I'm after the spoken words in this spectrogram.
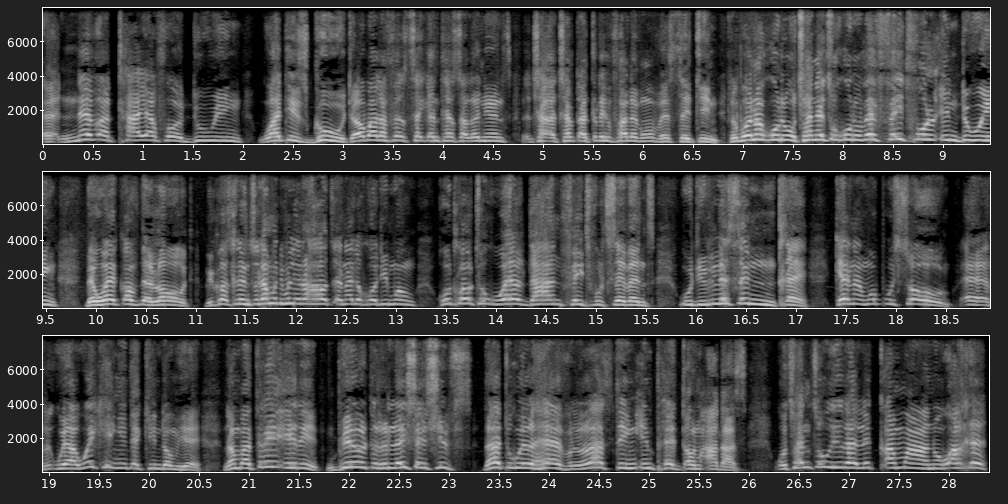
uh, never tire for doing what is good. Ga o bala second thessalonians chapter 3 fale mo verse 13 re bona gore o tshwanetse gore o be faithful in doing the work of the Lord. Because lentswe la modimo le re ga o le godimong go tlo to well done faithful servants. O dirile sentle. Kena mo pusong. Uh, we are working in the kingdom here. Number three e build relationships that will have lasting impact on others. O tshwanetse o ira le kamano o age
